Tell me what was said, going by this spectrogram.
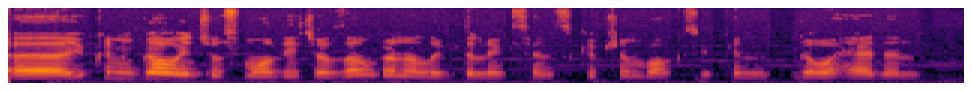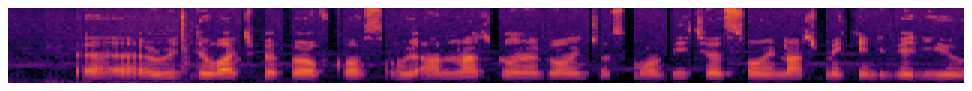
Uh, you can go into small details. I'm gonna leave the links in the description box. You can go ahead and uh, read the white paper. Of course we are not gonna go into small details so we're not making the video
